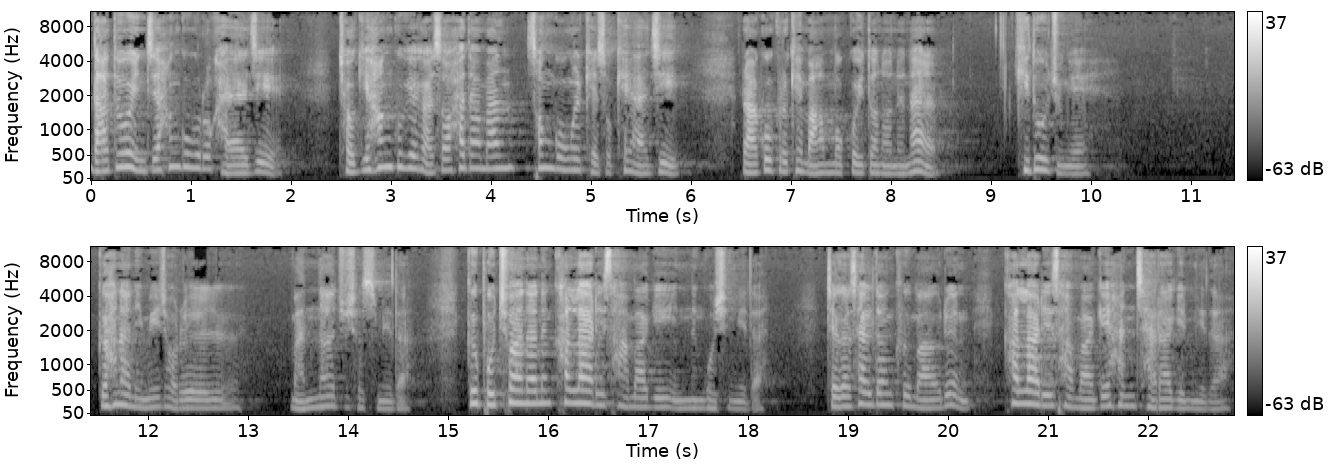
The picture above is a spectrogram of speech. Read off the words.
나도 이제 한국으로 가야지. 저기 한국에 가서 하다만 성공을 계속해야지. 라고 그렇게 마음 먹고 있던 어느 날 기도 중에 그 하나님이 저를 만나 주셨습니다. 그 보츠와나는 칼라리 사막이 있는 곳입니다. 제가 살던 그 마을은 칼라리 사막의 한 자락입니다.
